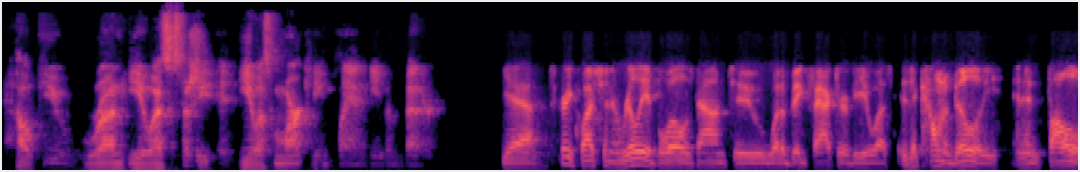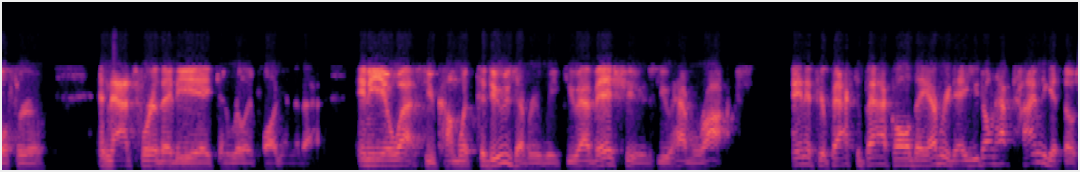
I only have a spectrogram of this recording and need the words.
help you run EOS, especially an EOS marketing plan, even better? Yeah, it's a great question. And really, it boils down to what a big factor of EOS is accountability and then follow through. And that's where that EA can really plug into that. In EOS, you come with to dos every week. You have issues, you have rocks. And if you're back to back all day, every day, you don't have time to get those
